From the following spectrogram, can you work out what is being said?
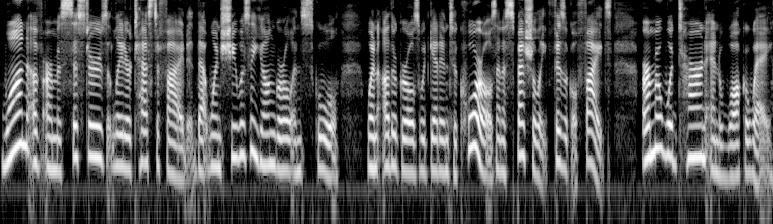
One of Irma's sisters later testified that when she was a young girl in school, when other girls would get into quarrels and especially physical fights, Irma would turn and walk away.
